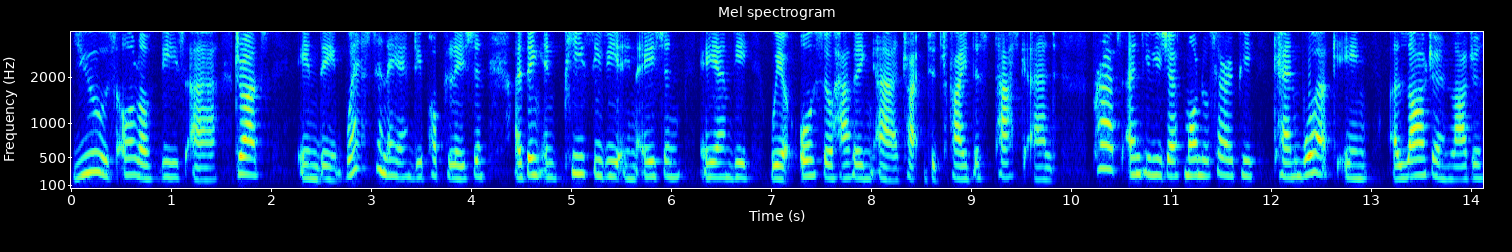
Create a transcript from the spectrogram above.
use all of these uh, drugs in the Western AMD population. I think in PCV in Asian AMD, we are also having uh, to try this task, and perhaps anti-VEGF monotherapy can work in a larger and larger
